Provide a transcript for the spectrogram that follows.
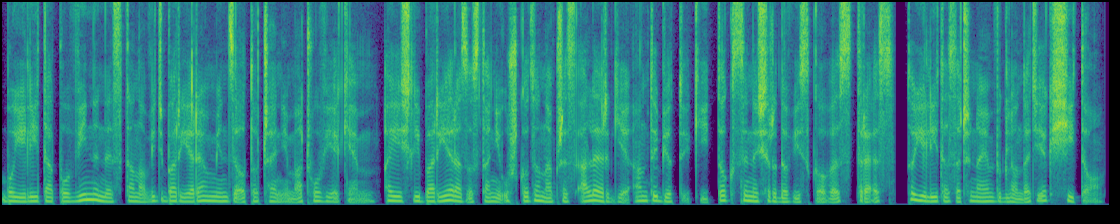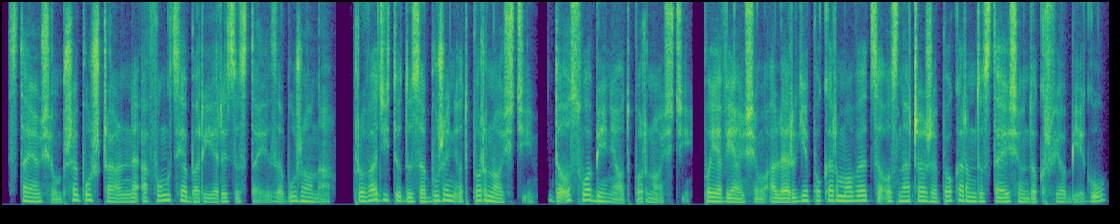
bo jelita powinny stanowić barierę między otoczeniem a człowiekiem. A jeśli bariera zostanie uszkodzona przez alergie, antybiotyki, toksyny środowiskowe, stres, to jelita zaczynają wyglądać jak sito, stają się przepuszczalne, a funkcja bariery zostaje zaburzona. Prowadzi to do zaburzeń odporności, do osłabienia odporności. Pojawiają się alergie pokarmowe, co oznacza, że pokarm dostaje się do krwiobiegu,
